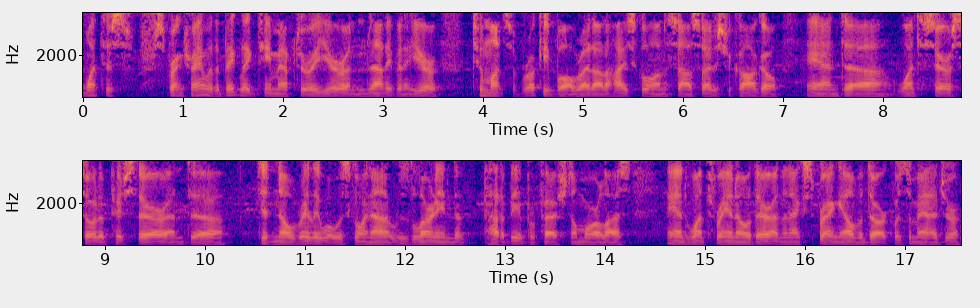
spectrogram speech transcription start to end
went to spring training with a big league team after a year and not even a year, two months of rookie ball right out of high school on the south side of Chicago, and uh, went to Sarasota, pitched there, and uh, didn't know really what was going on. It was learning how to be a professional more or less and went 3 0 there. And the next spring, Alvin Dark was the manager,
